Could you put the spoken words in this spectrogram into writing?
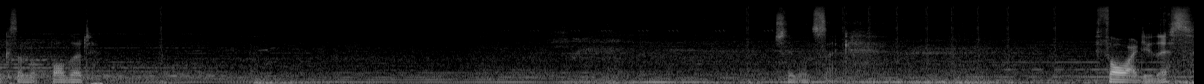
Over because I'm not bothered. Actually, one sec. Before I do this,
